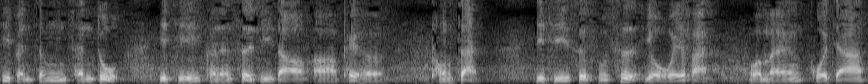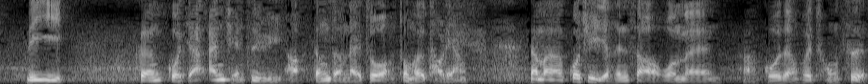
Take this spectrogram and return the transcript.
基本忠诚度，以及可能涉及到啊配合统战，以及是不是有违反。”我们国家利益跟国家安全之余，哈等等来做综合考量。那么过去也很少我们啊国人会从事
